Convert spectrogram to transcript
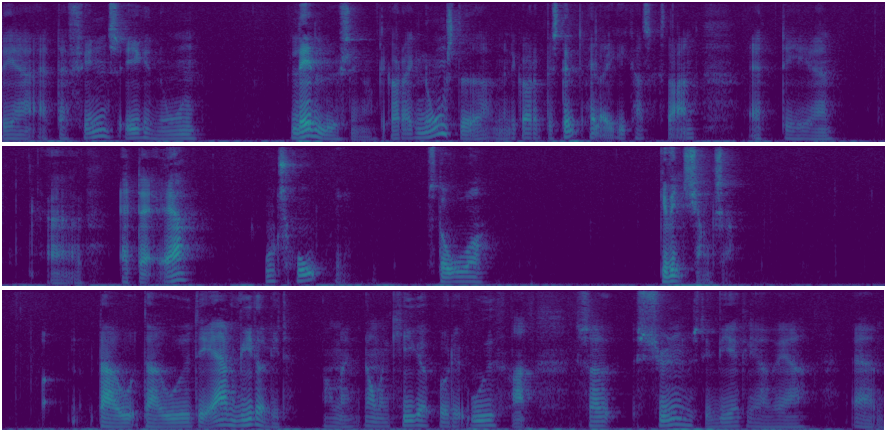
det er, at der findes ikke nogen lette løsninger. Det gør der ikke nogen steder, men det gør der bestemt heller ikke i Kazakhstan, at, det, uh, at der er utrolig store gevinstchancer derude. derude. Det er vidderligt, når man, når man kigger på det udefra, så synes det virkelig at være øh,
